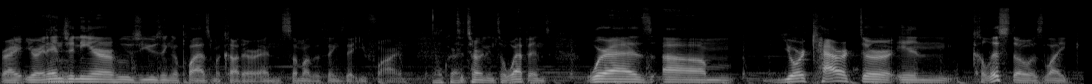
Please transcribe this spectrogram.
right you're Mm-hmm. an engineer who's using a plasma cutter and some other things that you find Okay. to turn into weapons whereas um your character in callisto is like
